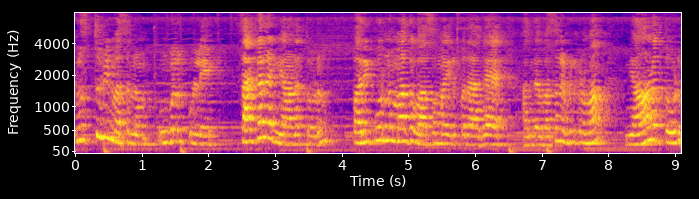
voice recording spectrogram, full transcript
கிறிஸ்துவின் வசனம் உங்களுக்குள்ளே சகல ஞானத்தோடும் பரிபூர்ணமாக வாசமாய் இருப்பதாக அந்த வசனம் எப்படி இருக்கணுமா? ஞானத்தோடு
